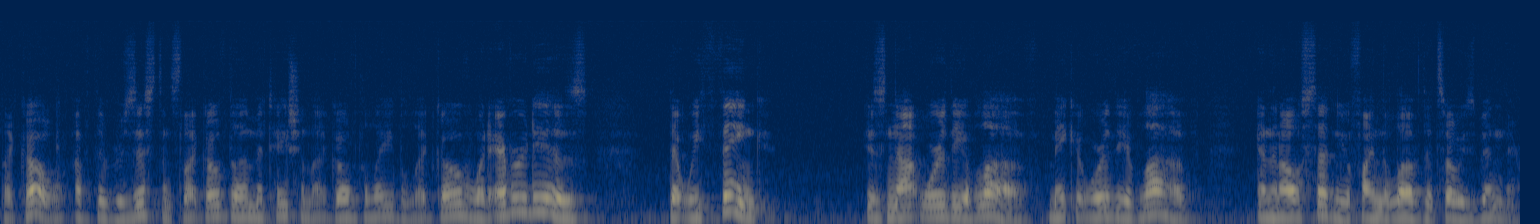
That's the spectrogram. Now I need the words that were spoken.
let go of the resistance, let go of the limitation, let go of the label, let go of whatever it is that we think is not worthy of love. Make it worthy of love, and then all of a sudden you'll find the love that's always been there.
